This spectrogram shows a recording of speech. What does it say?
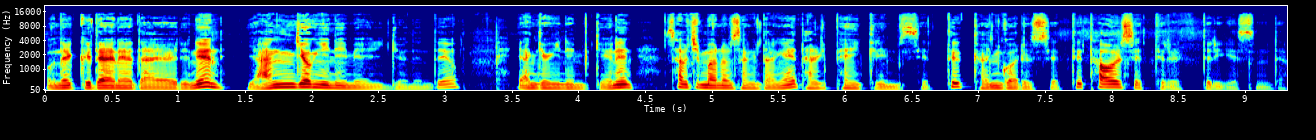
오늘 그단의 다이어리는 양경희님의 얘기였는데요. 양경희님께는 30만 원 상당의 달팽이 크림 세트, 견과류 세트, 타월 세트를 드리겠습니다.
